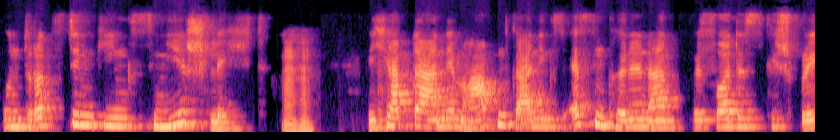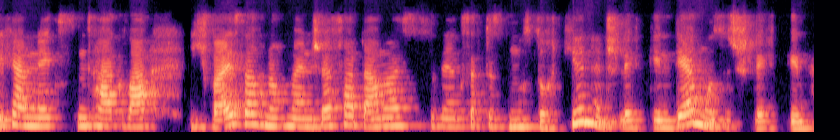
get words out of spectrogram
und trotzdem ging es mir schlecht. Mhm. Ich habe da an dem Abend gar nichts essen können, bevor das Gespräch am nächsten Tag war. Ich weiß auch noch, mein Chef hat damals zu mir gesagt, das muss doch dir nicht schlecht gehen, der muss es schlecht gehen.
